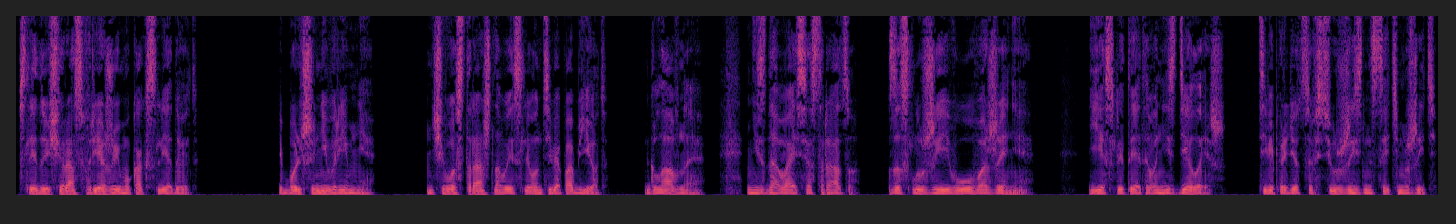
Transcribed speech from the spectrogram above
в следующий раз врежу ему как следует. И больше не ври мне. Ничего страшного, если он тебя побьет. Главное, не сдавайся сразу. Заслужи его уважение. Если ты этого не сделаешь, тебе придется всю жизнь с этим жить.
